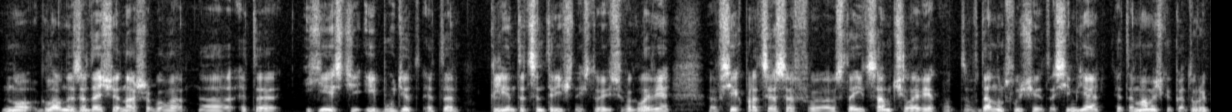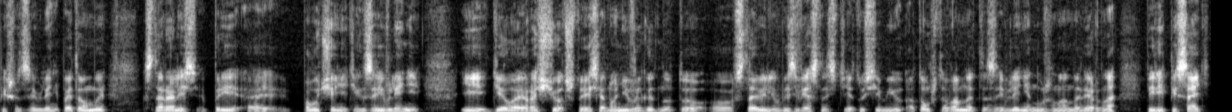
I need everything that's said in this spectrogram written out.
Но главная задача наша была, э, это есть и будет, это клиентоцентричность. То есть во главе э, всех процессов э, стоит сам человек. Вот в данном случае это семья, это мамочка, которая пишет заявление. Поэтому мы старались при э, получении этих заявлений и делая расчет, что если оно невыгодно, то ставили в известность эту семью о том, что вам на это заявление нужно, наверное, переписать,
